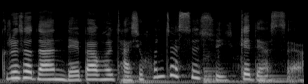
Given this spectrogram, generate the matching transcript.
그래서 난 내 방을 다시 혼자 쓸 수 있게 되었어요.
